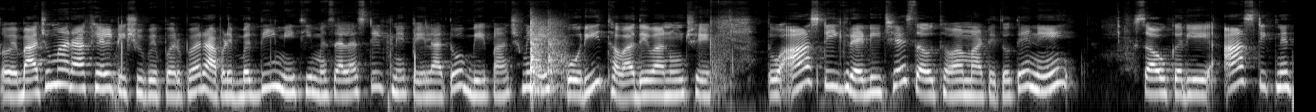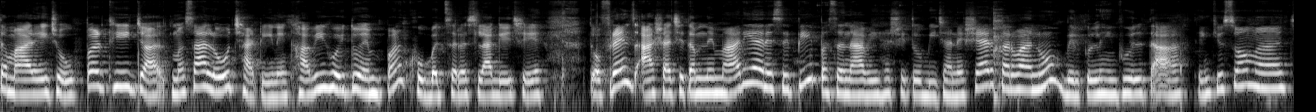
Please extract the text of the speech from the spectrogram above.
તો હવે બાજુમાં રાખેલ ટીશ્યુ પેપર પર આપણે બધી મેથી મસાલા સ્ટીકને પહેલાં તો બે પાંચ મિનિટ કોરી થવા દેવાનું છે. તો આ સ્ટીક રેડી છે સર્વ થવા માટે. તો તેને સર્વ કરીએ. આ સ્ટીકને તમારે જો ઉપરથી મસાલો છાંટીને ખાવી હોય તો એમ પણ ખૂબ જ સરસ લાગે છે. તો ફ્રેન્ડ્સ, આશા છે તમને મારી આ રેસીપી પસંદ આવી હશે તો બીજાને શેર કરવાનું બિલકુલ નહીં ભૂલતા. Thank you so much.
